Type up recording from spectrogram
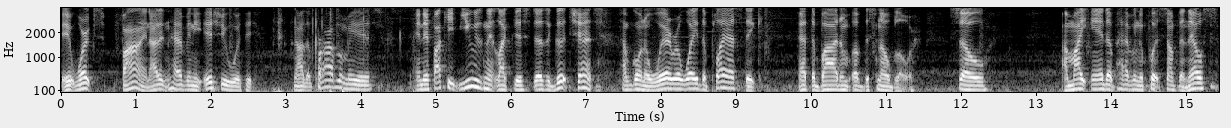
it works fine. I didn't have any issue with it. Now the problem is, and if I keep using it like this, there's a good chance I'm going to wear away the plastic at the bottom of the snowblower. So I might end up having to put something else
